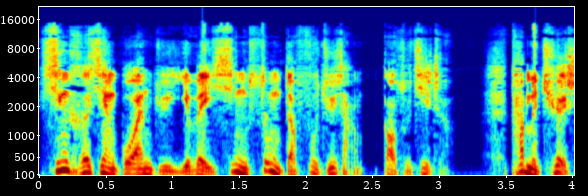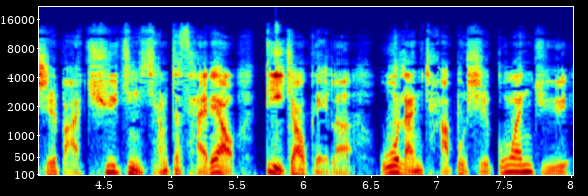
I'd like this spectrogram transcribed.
新河县公安局一位姓宋的副局长告诉记者，他们确实把曲敬祥的材料递交给了乌兰察布市公安局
